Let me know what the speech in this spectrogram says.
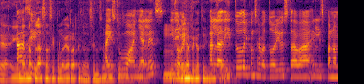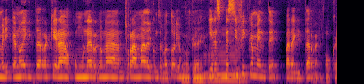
eh, en Ah, una sí. plaza así por la vía rápida. Así, el Ahí estuvo. Añales. Mm. y No de sabía, fíjate, no Al ladito del conservatorio estaba el hispanoamericano de guitarra, que era como una, una rama del conservatorio. Ok. Y era específicamente para guitarra. Ok.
